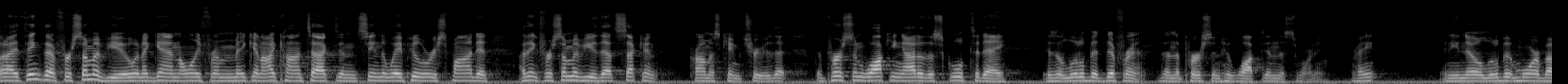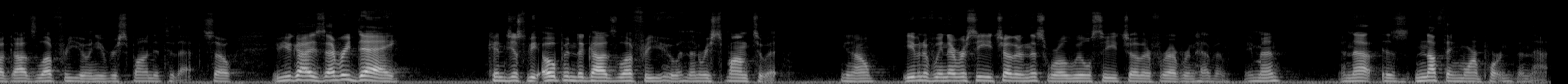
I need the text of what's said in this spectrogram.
But I think that for some of you, and again, only from making eye contact and seeing the way people responded, I think for some of you, that second promise came true. That the person walking out of the school today is a little bit different than the person who walked in this morning, right? And you know a little bit more about God's love for you, and you've responded to that. So if you guys every day can just be open to God's love for you and then respond to it, you know, even if we never see each other in this world, we will see each other forever in heaven. Amen? And that is nothing more important than that.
